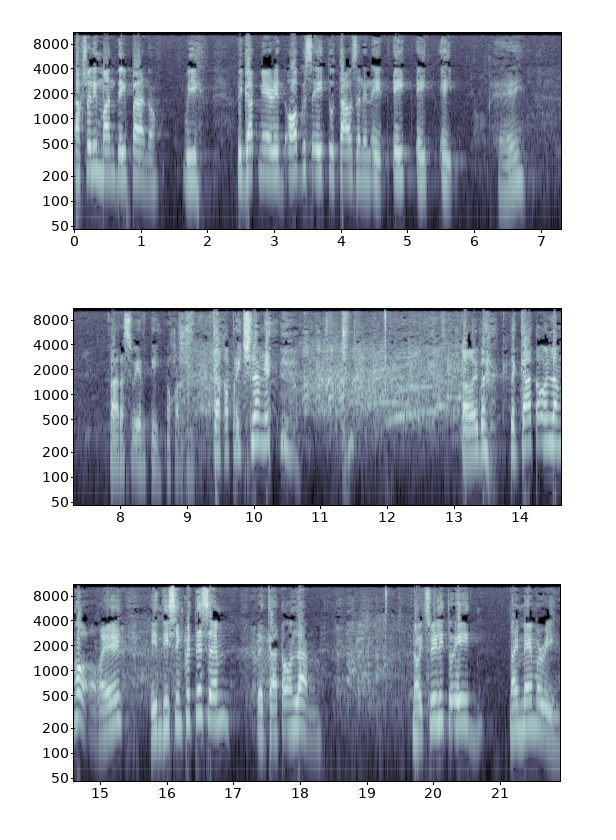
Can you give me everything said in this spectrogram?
actually Monday pa, no? We, we got married August 8, 2008. 888. Okay? Para swerte. Okay. Kaka-preach lang eh. okay? Nagkataon lang ho, okay? Hindi syncretism, nagkataon lang. No, it's really to aid my memory,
